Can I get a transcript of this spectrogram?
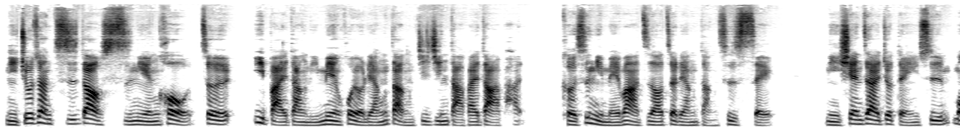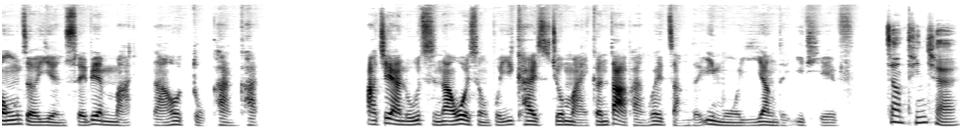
你就算知道十年后这一百档里面会有两档基金打败大盘，可是你没办法知道这两档是谁。你现在就等于是蒙着眼随便买，然后赌看看。啊，既然如此，那为什么不一开始就买跟大盘会涨得一模一样的 ETF？这样听起来，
